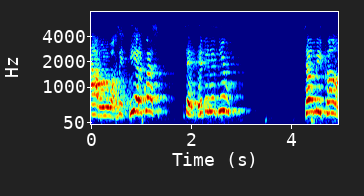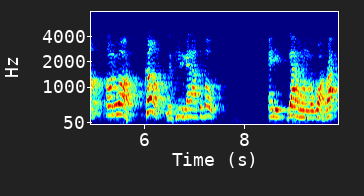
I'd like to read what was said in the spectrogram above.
out on the water. See, he had a question. He said, if it is you, tell me come on the water. Come. And then Peter got out the boat. And he got on the water, right?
